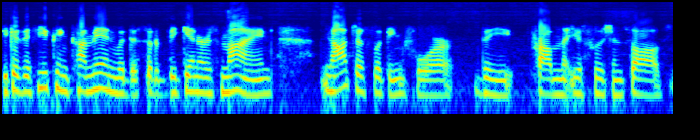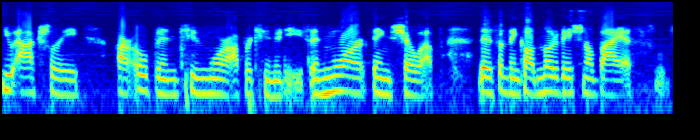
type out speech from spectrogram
Because if you can come in with this sort of beginner's mind, not just looking for the problem that your solution solves, you actually are open to more opportunities and more things show up. There's something called motivational bias, which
